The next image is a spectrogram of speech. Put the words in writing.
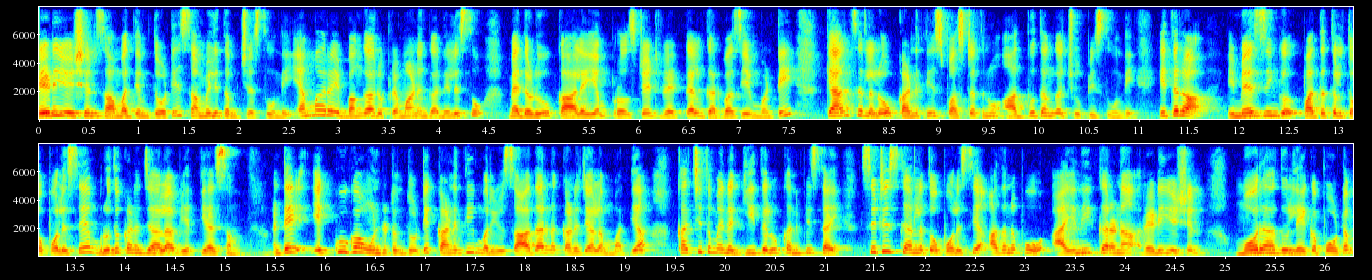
రేడియేషన్ సామర్థ్యంతో సమ్మిళితం చేస్తుంది. ఎంఆర్ఐ బంగారు ప్రమాణంగా నిలుస్తూ మెదడు కాలేయం ప్రోస్టేట్ రెక్టల్ గర్భాశయం వంటి క్యాన్సర్లలో కణితి స్పష్టతను అద్భుతంగా చూపిస్తుంది. ఇతర ఇమేజింగ్ పద్ధతులతో పోలిస్తే మృదు కణజాల వ్యత్యాసం అంటే ఎక్కువగా ఉండటంతో కణితి మరియు సాధారణ కణజాలం మధ్య ఖచ్చితమైన గీతలు కనిపిస్తాయి. సిటీ స్కాన్లతో పోలిస్తే అదనపు అయనీకరణ రేడియేషన్ మోరాదు లేకపోవటం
